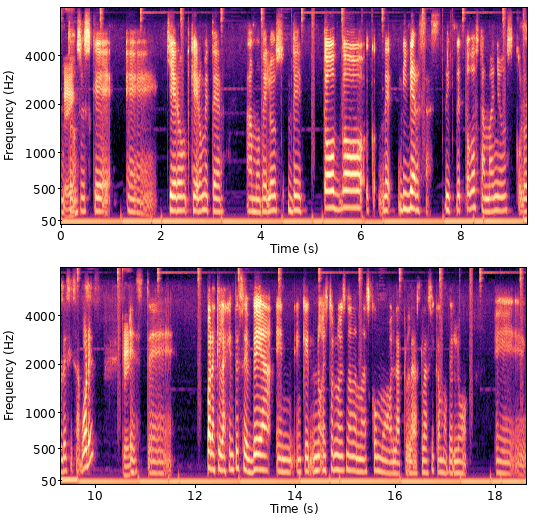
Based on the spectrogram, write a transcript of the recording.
ok, Entonces que eh, quiero, quiero meter a modelos de todo, de diversas, de, de todos tamaños, colores y sabores, este, para que la gente se vea en, en que no, esto no es nada más como la, la clásica modelo eh,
